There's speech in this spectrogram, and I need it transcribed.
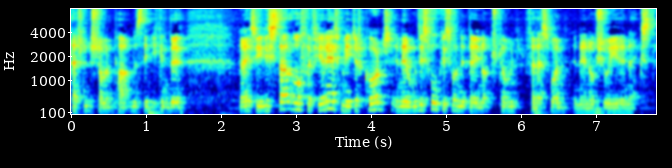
different strumming patterns that you can do. Right, so you just start off with your F major chords and then we'll just focus on the down up strumming for this one and then I'll show you the next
